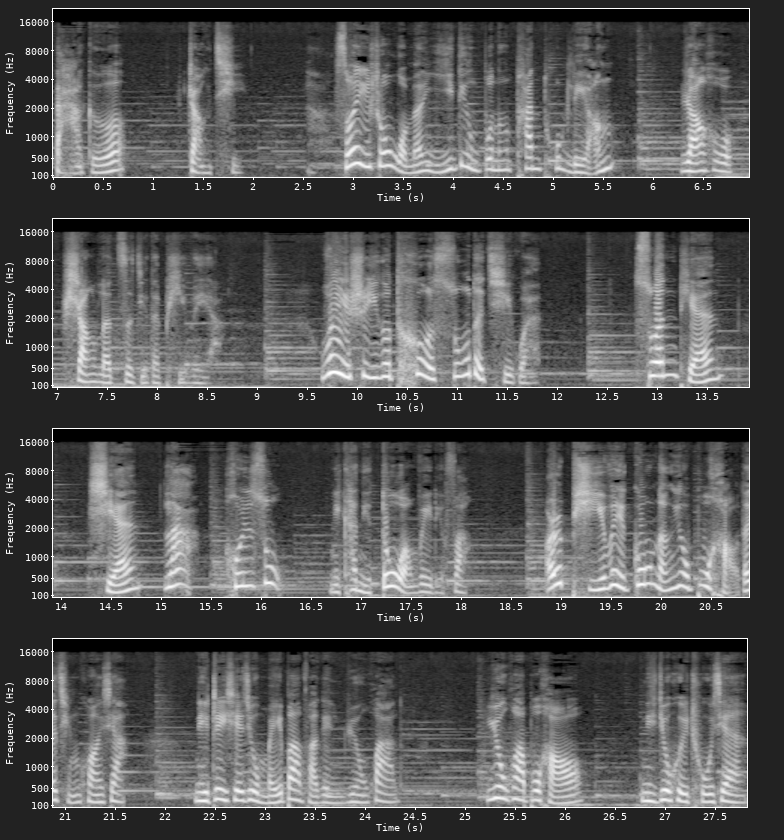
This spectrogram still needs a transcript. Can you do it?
打嗝、胀气啊。所以说，我们一定不能贪图凉，然后伤了自己的脾胃啊。胃是一个特殊的器官，酸甜、咸、辣、荤素，你看你都往胃里放，而脾胃功能又不好的情况下。你这些就没办法给你运化了，运化不好，你就会出现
